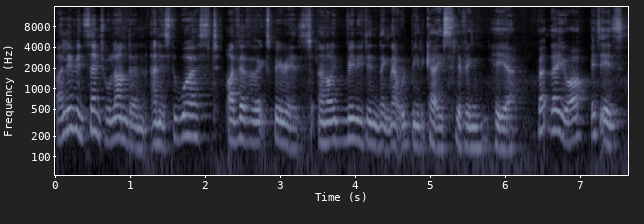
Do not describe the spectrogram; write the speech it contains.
I live in central London and it's the worst I've ever experienced, and I really didn't think that would be the case living here. But there you are, it is.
